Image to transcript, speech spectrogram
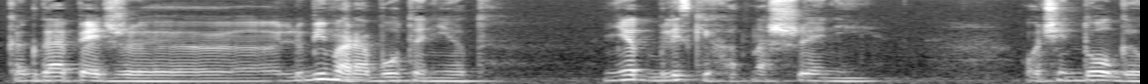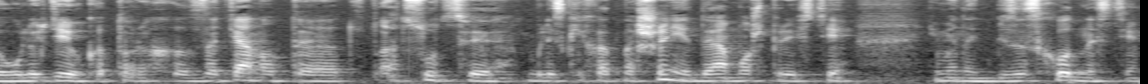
Когда, опять же, любимой работы нет, нет близких отношений, очень долго у людей, у которых затянутое отсутствие близких отношений, да, может привести именно к безысходности.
